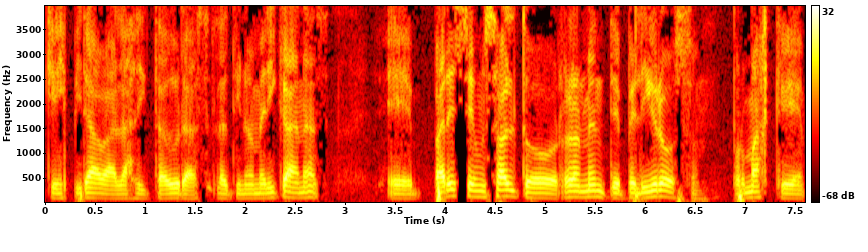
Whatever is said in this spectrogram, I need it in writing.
que inspiraba a las dictaduras latinoamericanas, eh, parece un salto realmente peligroso, por más que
